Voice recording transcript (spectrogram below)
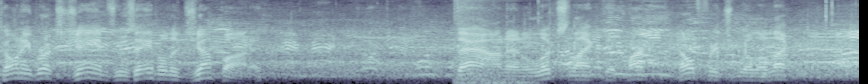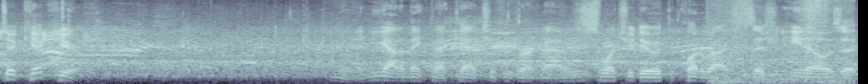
Tony Brooks James was able to jump on it. Down, and it looks like that Mark Helfrich will elect to kick here. And you got to make that catch if you're Vernon. This is what you do at the quarterback position. He knows it.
